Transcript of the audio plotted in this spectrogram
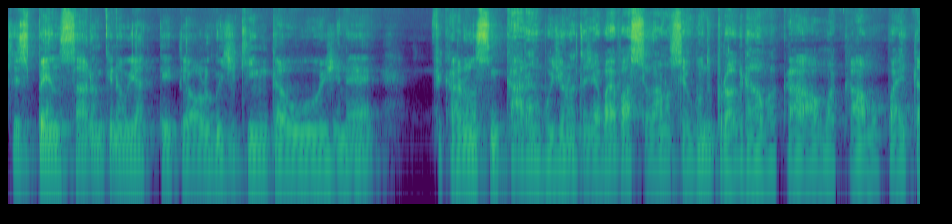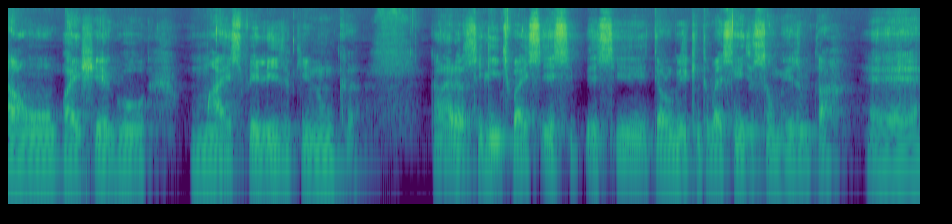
Vocês pensaram que não ia ter teólogo de quinta hoje, né? Ficaram assim, caramba, o Jonathan já vai vacilar no segundo programa. Calma, calma, o pai tá on, o pai chegou mais feliz do que nunca. Galera, é o seguinte, vai, esse, esse teólogo de quinta vai ser edição mesmo, tá? É,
